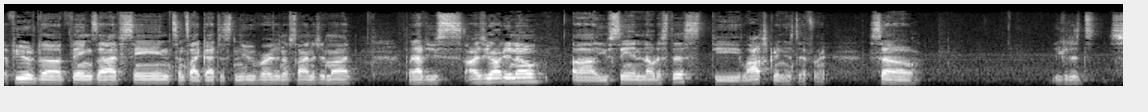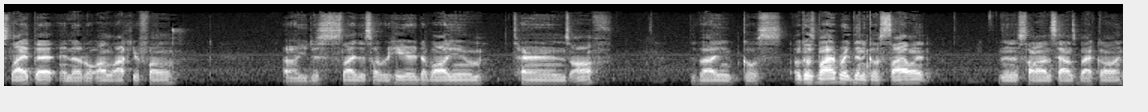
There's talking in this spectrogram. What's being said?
a few of the things that I've seen since I got this new version of CyanogenMod. But as you, as you already know, uh, you've seen and noticed this, the lock screen is different. So you can just slide that and it'll unlock your phone. Uh, you just slide this over here, the volume turns off. The volume goes, it goes vibrate, then it goes silent, and then the song sounds back on.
